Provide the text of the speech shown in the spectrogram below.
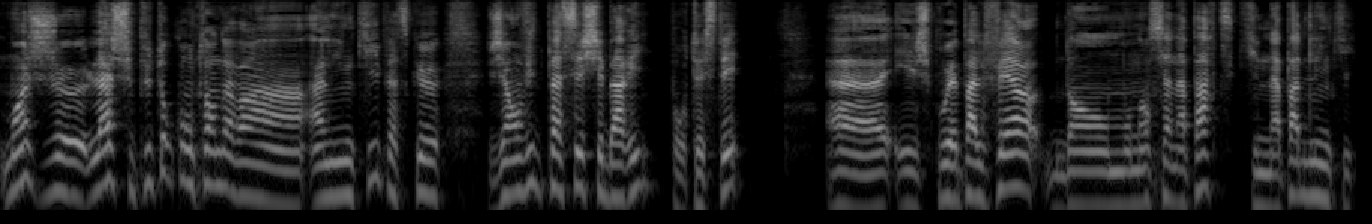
moi, je, là, je suis plutôt content d'avoir un, Linky parce que j'ai envie de passer chez Barry pour tester. Euh, et je pouvais pas le faire dans mon ancien appart qui n'a pas de Linky.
